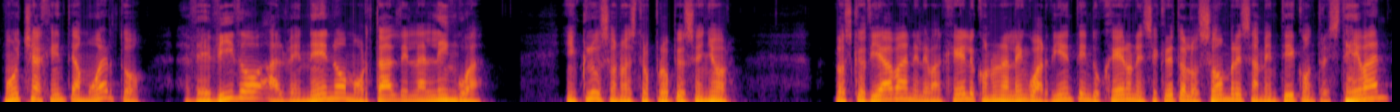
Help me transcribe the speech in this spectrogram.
Mucha gente ha muerto debido al veneno mortal de la lengua, incluso nuestro propio Señor. Los que odiaban el Evangelio con una lengua ardiente indujeron en secreto a los hombres a mentir contra Esteban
